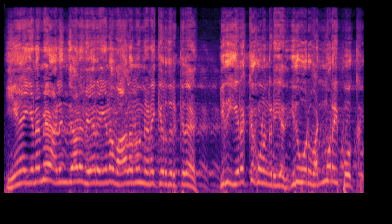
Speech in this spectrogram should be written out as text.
என் இனமே அழிஞ்சாலும் வேற இனம் வாழணும்னு நினைக்கிறது இருக்குதே? இது இறக்க குணம் கிடையாது. இது ஒரு வன்முறை போக்கு.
